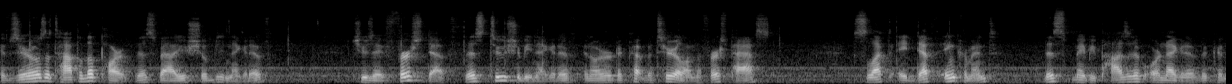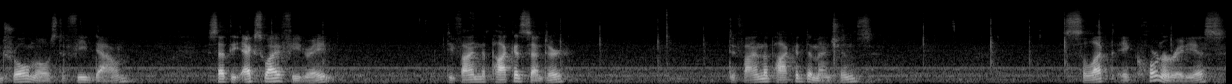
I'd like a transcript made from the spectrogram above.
If 0 is the top of the part, this value should be negative. Choose a first depth. This too should be negative in order to cut material on the first pass. Select a depth increment. This may be positive or negative. The control knows to feed down. Set the XY feed rate. Define the pocket center define the pocket dimensions, select a corner radius.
